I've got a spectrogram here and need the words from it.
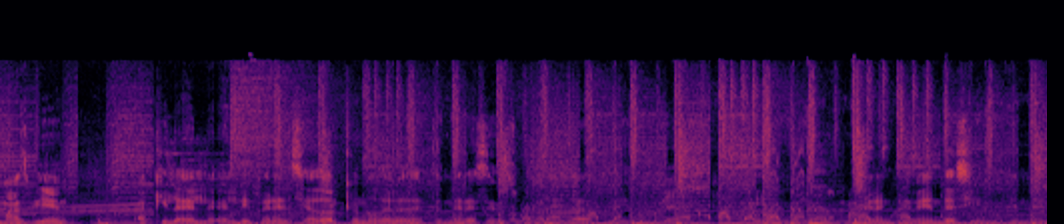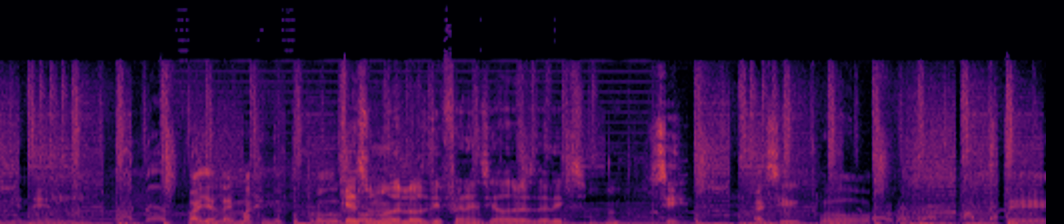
Más bien, aquí la- el, el diferenciador que uno debe de tener es en su calidad, en, en- en la manera en que vendes y en, y en el, Vaya, la imagen de tu producto. Que es uno ¿no? de los diferenciadores de Dixon, ¿no? Sí, así puedo este,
